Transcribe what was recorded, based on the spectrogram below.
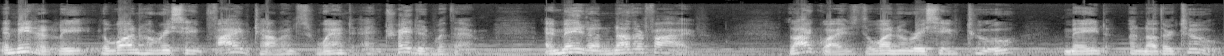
Immediately the one who received five talents went and traded with them, and made another five. Likewise the one who received two made another two.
